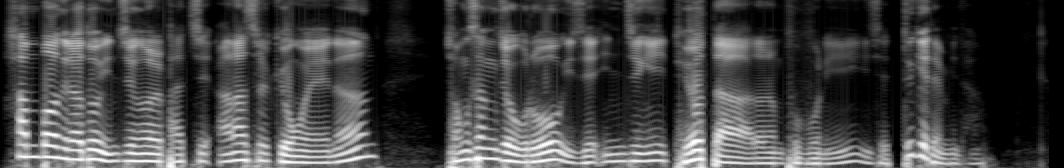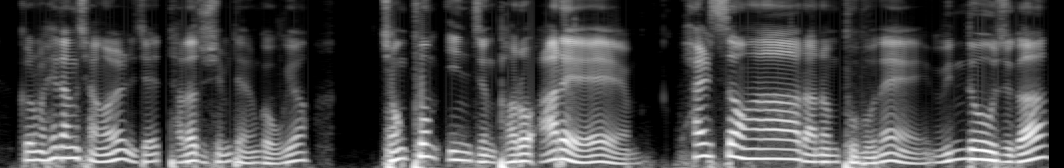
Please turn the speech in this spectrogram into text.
한 번이라도 인증을 받지 않았을 경우에는 정상적으로 이제 인증이 되었다라는 부분이 이제 뜨게 됩니다. 그러면 해당 창을 이제 닫아 주시면 되는 거고요. 정품 인증 바로 아래에 활성화라는 부분에 윈도우즈가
